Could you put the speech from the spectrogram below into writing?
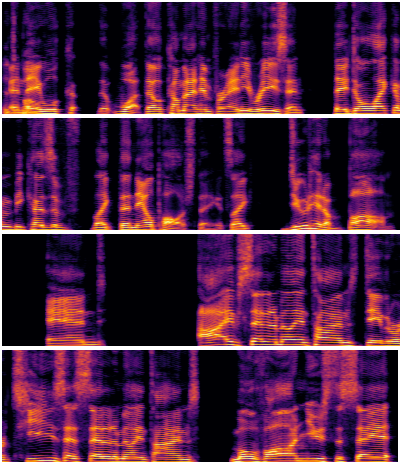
It's and they will that what they'll come at him for any reason. They don't like him because of like the nail polish thing. It's like, dude hit a bomb, and I've said it a million times. David Ortiz has said it a million times. Mo Vaughn used to say it.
